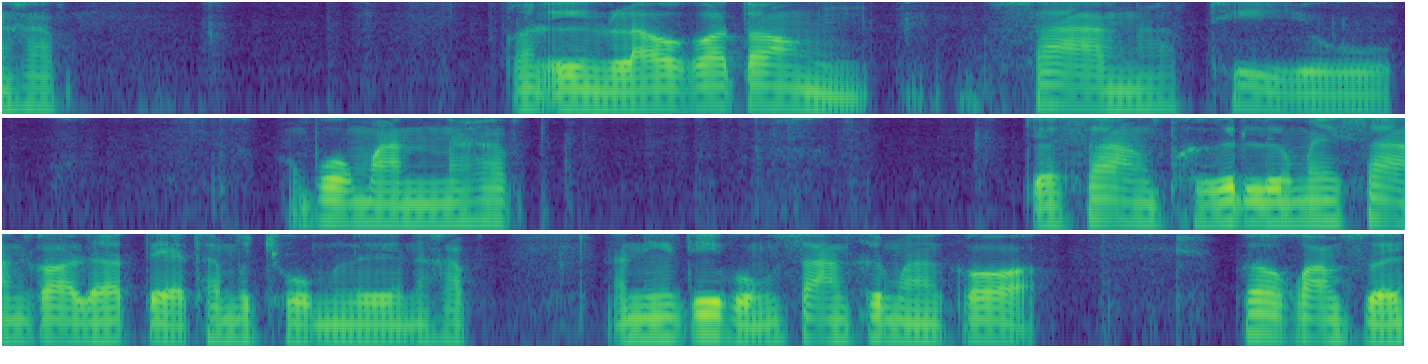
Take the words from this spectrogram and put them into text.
นะครับ ก่อนอื่นเราก็ต้องสร้างนะครับที่อยู่ของพวกมันนะครับ จะสร้างพื้นหรือไม่สร้างก็แล้วแต่ท่านผู้ชมเลยนะครับ อันนี้ที่ผมสร้างขึ้นมาก็เพื่อความสวย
